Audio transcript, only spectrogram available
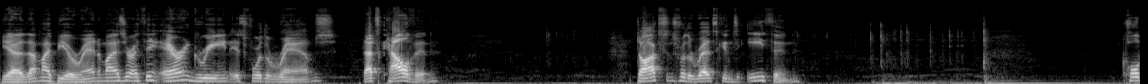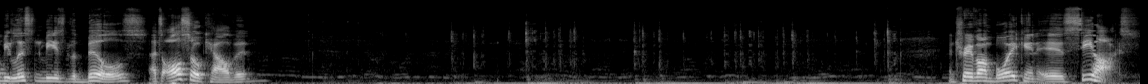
Yeah, that might be a randomizer, I think. Aaron Green is for the Rams. That's Calvin. Doctson's for the Redskins, Ethan. Kolby Listenbee is the Bills. That's also Calvin. And Trevone Boykin is Seahawks.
